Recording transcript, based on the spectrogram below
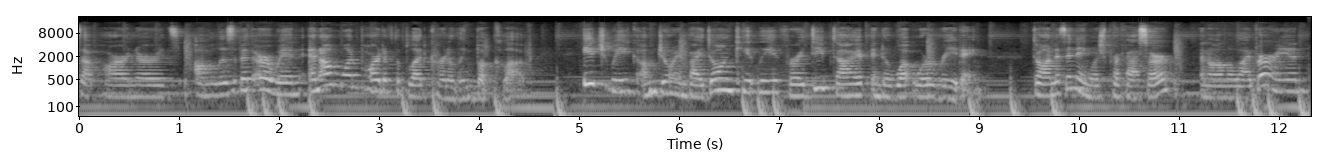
What's up, horror nerds? I'm Elizabeth Irwin, and I'm one part of the Blood Curdling Book Club. Each week, I'm joined by Dawn Keatley for a deep dive into what we're reading. Dawn is an English professor, and I'm a librarian,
